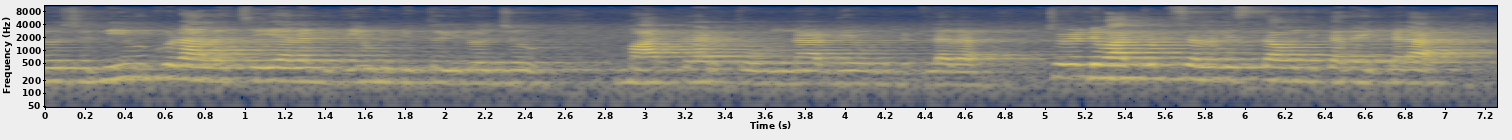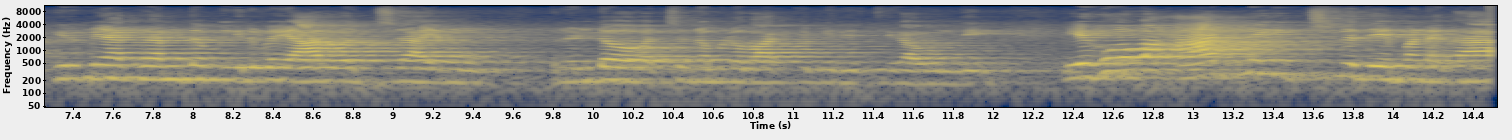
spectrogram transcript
ఈరోజు నీవు కూడా అలా చేయాలని దేవుడు మీతో ఈరోజు మాట్లాడుతూ ఉన్నాడు దేవుడు బిడ్డలారా. చూడండి వాక్యం సెలవిస్తూ ఉంది కదా ఇక్కడ. ఇర్మియా గ్రంథం ఇరవై ఆరో అధ్యాయము రెండవ వచనంలో వాక్యం రీతిగా ఉంది. యహోవ ఆజ్ఞ ఇచ్చినదేమనగా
